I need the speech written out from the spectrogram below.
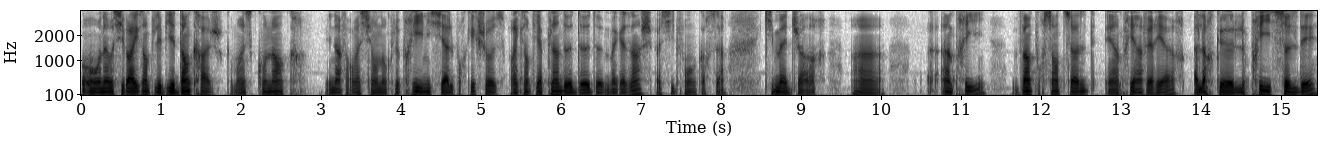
On a aussi par exemple les billets d'ancrage. Comment est-ce qu'on ancre une information, donc le prix initial pour quelque chose? Par exemple, il y a plein de, de, de magasins, je sais pas s'ils font encore ça, qui mettent genre un, un prix, 20% de solde et un prix inférieur, alors que le prix soldé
